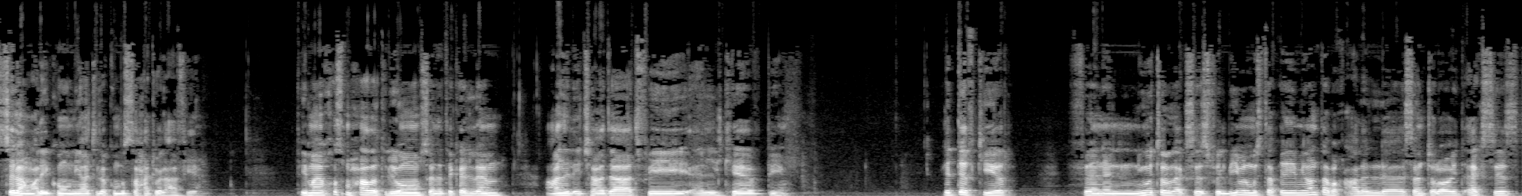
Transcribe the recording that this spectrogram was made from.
السلام عليكم أمنياتي لكم بالصحة والعافية. فيما يخص محاضرة اليوم سنتكلم عن الإجهادات في ال curved beam للتذكير فإن ال neutral axis في ال beam المستقيم ينطبق على ال centroid axis.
